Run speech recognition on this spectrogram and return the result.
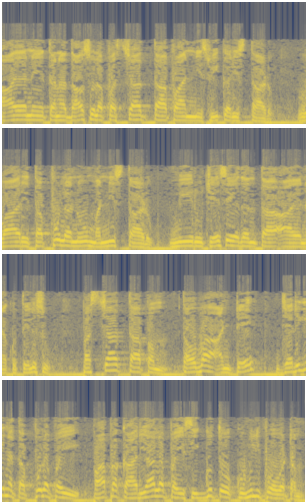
ఆయనే తన దాసుల పశ్చాత్తాపాన్ని స్వీకరిస్తాడు. వారి తప్పులను మన్నిస్తాడు. మీరు చేసేదంతా ఆయనకు తెలుసు. పశ్చాత్తాపం తౌబా అంటే జరిగిన తప్పులపై పాపకార్యాలపై సిగ్గుతో కుమిలిపోవటం.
